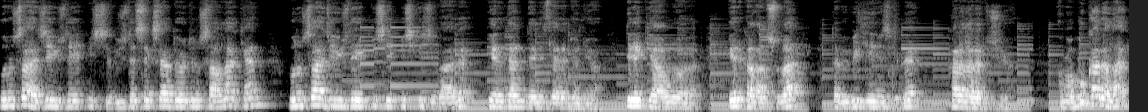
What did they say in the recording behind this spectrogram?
bunu sadece yüzde 70, yüzde 84'ünü sağlarken bunun sadece yüzde 70-72 civarı yeniden denizlere dönüyor. Direkt yağmur olarak. Geri kalan sular tabi bildiğiniz gibi karalara düşüyor. Ama bu karalar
